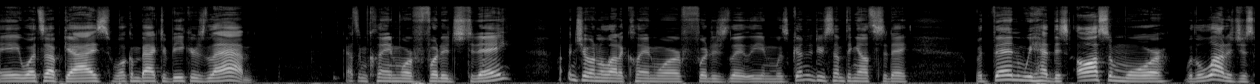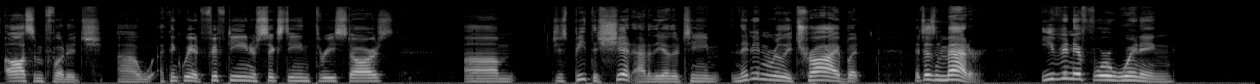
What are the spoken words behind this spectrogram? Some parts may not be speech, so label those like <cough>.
Hey, what's up, guys? Welcome back to Beaker's Lab. Got some Clan War footage today. I've been showing a lot of Clan War footage lately and was going to do something else today. But then we had this awesome war with a lot of just awesome footage. Uh, I think we had 15 or 16 three stars. Um, just beat the shit out of the other team. And they didn't really try, but it doesn't matter. Even if we're winning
